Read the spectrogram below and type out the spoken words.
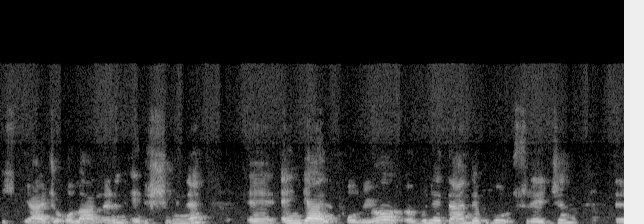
ihtiyacı olanların erişimine e, engel oluyor. Bu nedenle bu sürecin e,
